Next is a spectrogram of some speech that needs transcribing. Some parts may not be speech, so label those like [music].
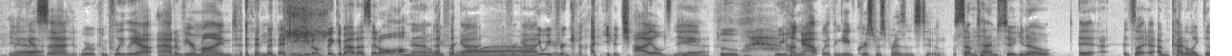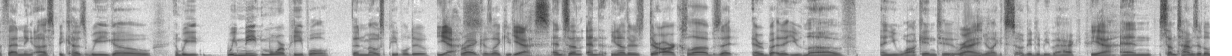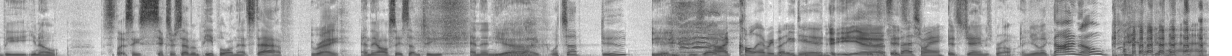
Yeah. I guess uh, we were completely out, out of your mind. [laughs] you don't think about us at all. No, we forgot. We forgot. We your- forgot your child's name, Yeah. who we hung out with and gave Christmas presents to. sometimes too, you know, it, it's like I'm kind of like defending us because we go and we we meet more people than most people do. Yes. right. Because like you, Yes. and so and you know, there's there are clubs that everybody that you love and you walk into, Right. And you're like, it's so good to be back. Yeah. and sometimes it'll be you know, let's say six or seven people on that staff, Right. and they all say something to you, and then you Yeah. like, "What's up, dude?" Yeah. And he's Oh, like, I call everybody dude. [laughs] Yeah. That's the It's- best way. it's James, bro. And you're like, no, I know. [laughs]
